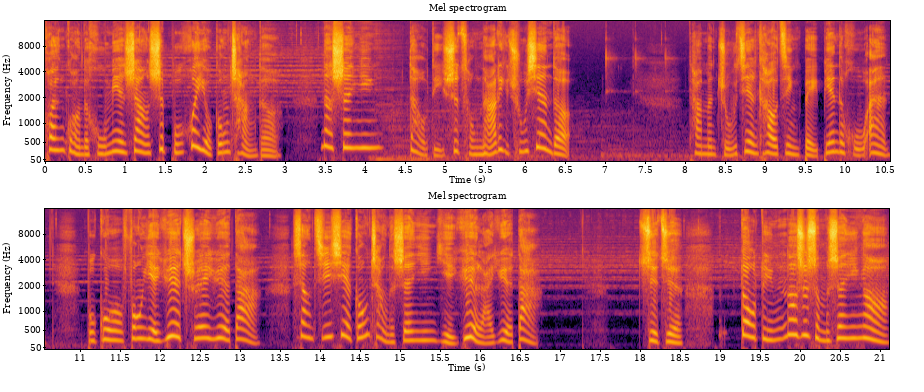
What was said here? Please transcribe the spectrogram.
宽广的湖面上是不会有工厂的，那声音到底是从哪里出现的？他们逐渐靠近北边的湖岸，不过风也越吹越大，像机械工厂的声音也越来越大。姐姐，到底那是什么声音啊？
